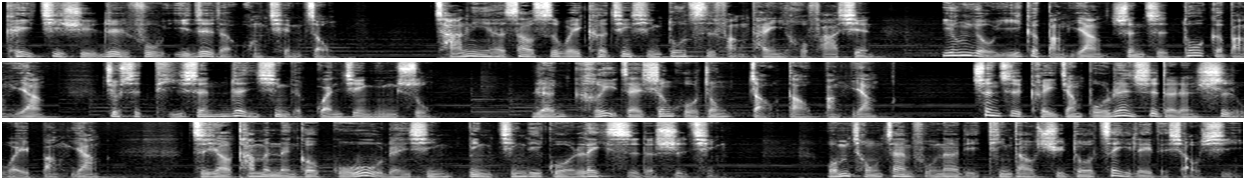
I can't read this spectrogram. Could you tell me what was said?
可以继续日复一日的往前走。查尼和绍斯威克进行多次访谈以后，发现拥有一个榜样，甚至多个榜样，就是提升韧性的关键因素。人可以在生活中找到榜样，甚至可以将不认识的人视为榜样，只要他们能够鼓舞人心，并经历过类似的事情。我们从战俘那里听到许多这一类的消息。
